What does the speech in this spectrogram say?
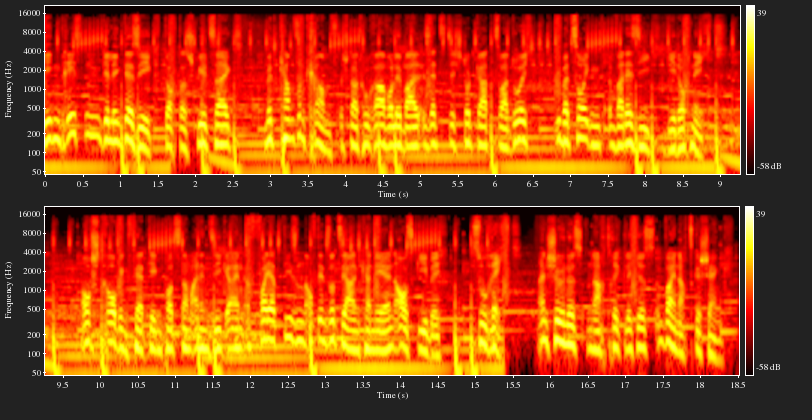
Gegen Dresden gelingt der Sieg, doch das Spiel zeigt, mit Kampf und Krampf statt Hurra-Volleyball setzt sich Stuttgart zwar durch, überzeugend war der Sieg jedoch nicht. Auch Straubing fährt gegen Potsdam einen Sieg ein, feiert diesen auf den sozialen Kanälen ausgiebig. Zu Recht. Ein schönes, nachträgliches Weihnachtsgeschenk.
